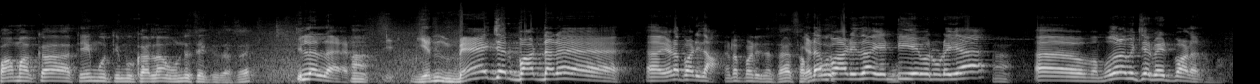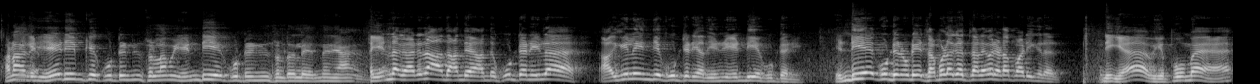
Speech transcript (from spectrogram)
பாமக தேமுதிமுகலாம் ஒன்று சேர்க்குதா சார்? இல்லை இல்லை. என் மேஜர் பார்ட்னரே எடப்பாடி தான். எடப்பாடி தான் சார். எடப்பாடி தான் என்டிஏவனுடைய. முதலமைச்சர் வேட்பாளர். ஆனால் அது ஏடிஎம்கே கூட்டணின்னு சொல்லாமல் என்டிஏ கூட்டணின்னு சொல்கிறதுல என்ன என்ன காரணம் அந்த அந்த அந்த கூட்டணியில் அகில இந்திய கூட்டணி அது என்டிஏ கூட்டணி. என்டிஏ கூட்டணியுடைய தமிழக தலைவர் எடப்பாடிங்கிறார். நீங்கள் எப்பவுமே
